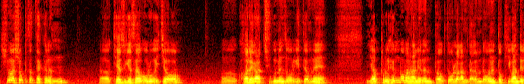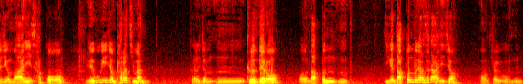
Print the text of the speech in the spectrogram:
슈어 쇼프트 테크는 어, 계속해서 오르고 있죠. 어, 거래가 죽으면서 오르기 때문에 옆으로 횡보만 하면은 더욱더 올라갑니다. 그런데 오늘 또 기관들이 지금 많이 샀고 외국인이 좀 팔았지만 그좀 음, 그런 대로 어, 나쁜 음, 이게 나쁜 모양새가 아니죠. 어, 결국은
